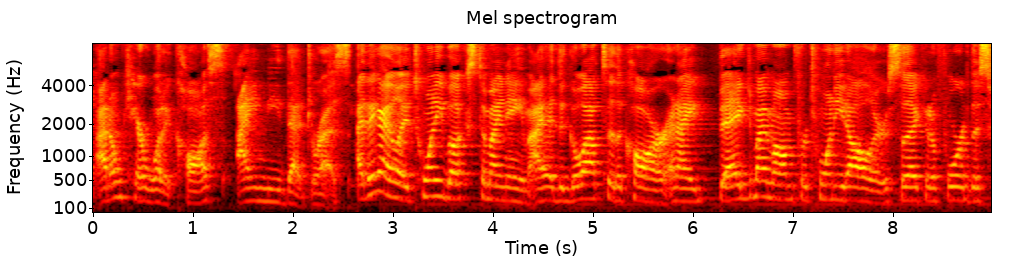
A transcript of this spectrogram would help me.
like, I don't care what it costs. I need that dress. I think I only had 20 bucks to my name. I had to go out to the car and I begged my mom for $20 so that I could afford this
